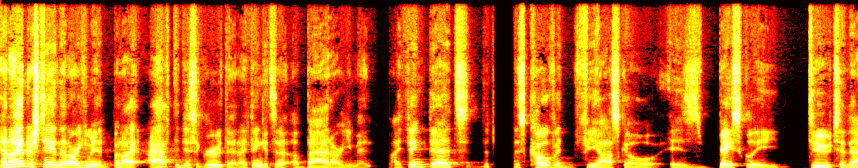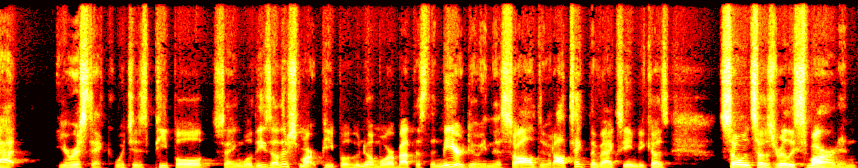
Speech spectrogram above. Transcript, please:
And I understand that argument, but I, I have to disagree with it. I think it's a, a bad argument. I think that the this COVID fiasco is basically due to that heuristic, which is people saying, well, these other smart people who know more about this than me are doing this. So I'll do it. I'll take the vaccine because so and so is really smart. And,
